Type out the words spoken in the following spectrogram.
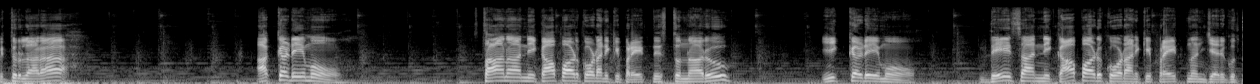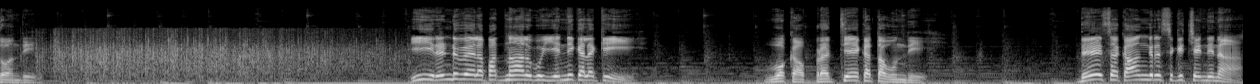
మిత్రులారా అక్కడేమో స్థానాన్ని కాపాడుకోవడానికి ప్రయత్నిస్తున్నారు. ఇక్కడేమో దేశాన్ని కాపాడుకోవడానికి ప్రయత్నం జరుగుతోంది. ఈ రెండు వేల పద్నాలుగు ఎన్నికలకి ఒక ప్రత్యేకత ఉంది. దేశ కాంగ్రెస్కి చెందిన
